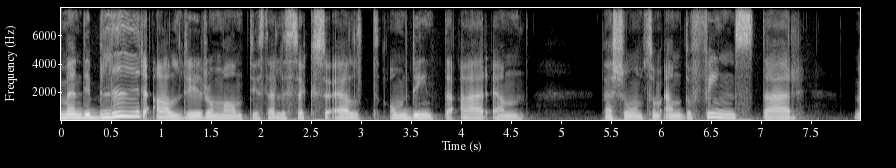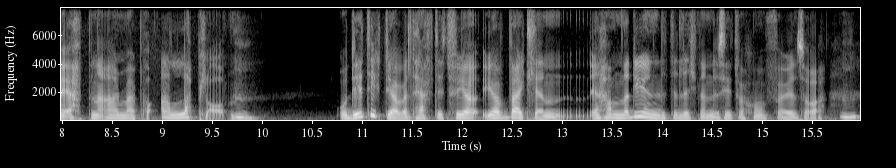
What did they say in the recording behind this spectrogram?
Men det blir aldrig romantiskt eller sexuellt om det inte är en person som ändå finns där med öppna armar på alla plan. Mm. Och det tyckte jag var väldigt häftigt för jag, jag, verkligen, jag hamnade ju i en lite liknande situation för så. Mm.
